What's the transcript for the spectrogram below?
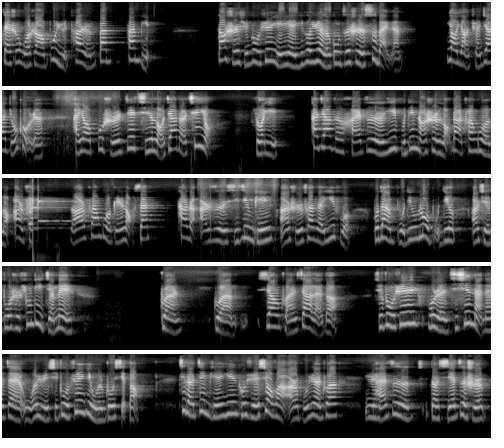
在生活上不与他人攀攀比。当时，徐仲勋爷爷一个月的工资是四百元，要养全家九口人，还要不时接其老家的亲友，所以他家的孩子衣服经常是老大穿过，老二穿，老二穿过给老三。他的儿子习近平儿时穿的衣服，不但补丁落补丁，而且多是兄弟姐妹转转。相传下来的。习仲勋夫人齐心奶奶在我与习仲勋一文中写道：“记得静平因同学笑话而不愿穿女孩子的鞋子时，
